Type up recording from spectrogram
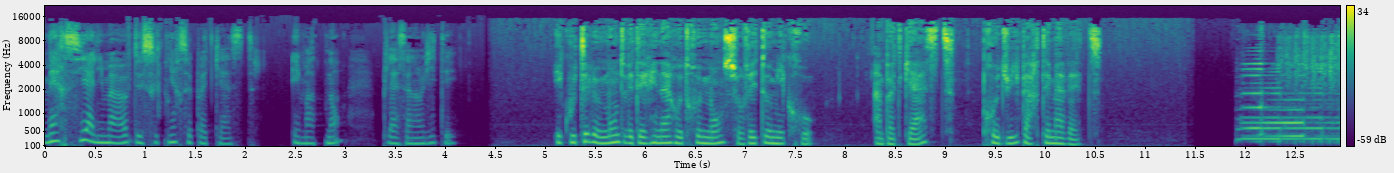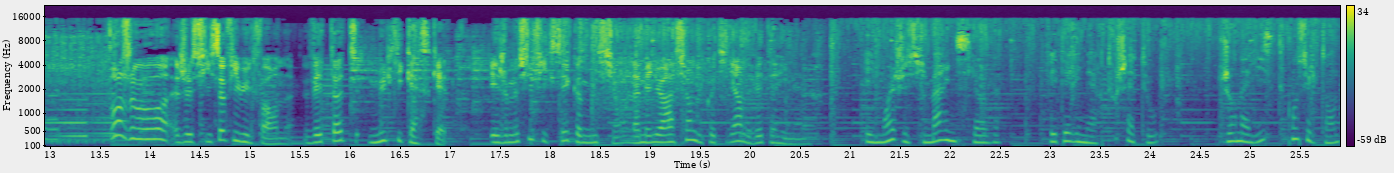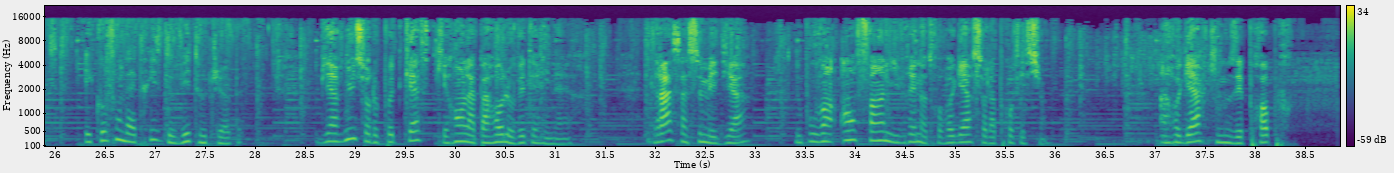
Merci à l'IMAOF de soutenir ce podcast. Et maintenant, place à l'invité. Écoutez le monde vétérinaire autrement sur Veto Micro, un podcast produit par Thémavet. Bonjour, je suis Sophie Wilforn, vétote multicasquette, et je me suis fixée comme mission l'amélioration du quotidien des vétérinaires. Et moi, je suis Marine Slove, vétérinaire touche à tout, journaliste, consultante et cofondatrice de Veto Job, Bienvenue sur le podcast qui rend la parole aux vétérinaires. Grâce à ce média, nous pouvons enfin livrer notre regard sur la profession. Un regard qui nous est propre,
